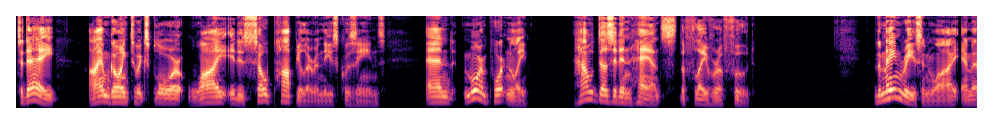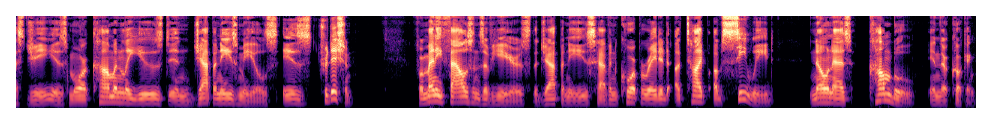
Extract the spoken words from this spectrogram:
Today, I am going to explore why it is so popular in these cuisines, and more importantly, how does it enhance the flavor of food? The main reason why MSG is more commonly used in Japanese meals is tradition. For many thousands of years, the Japanese have incorporated a type of seaweed known as kombu in their cooking,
